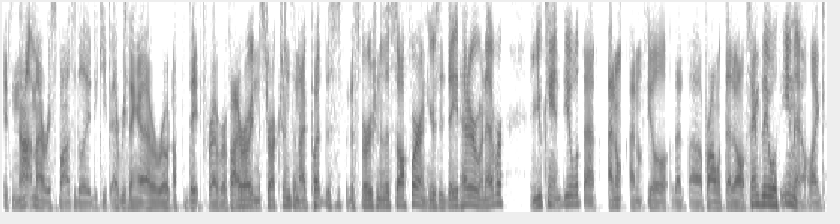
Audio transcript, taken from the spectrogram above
it's not my responsibility to keep everything I ever wrote up to date forever. If I write instructions and I put this is for this version of the software and here's a date header whenever and you can't deal with that, I don't I don't feel that uh, problem with that at all. Same deal with email. Like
